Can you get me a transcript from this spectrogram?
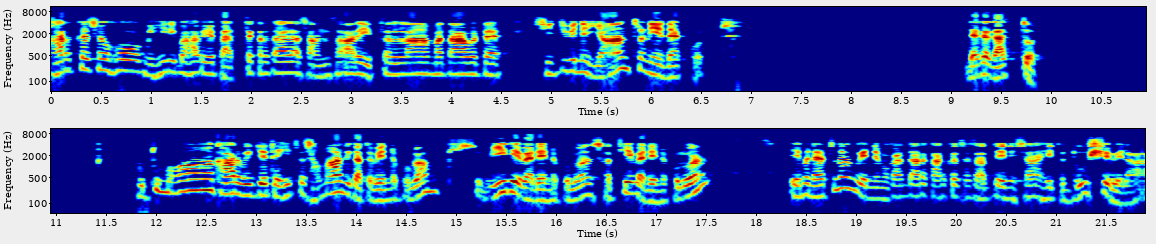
කර්කශ හෝ මිහිරි භාවයේ පැත්තකට දාලා සංසාරේ ඉස්සල්ලාම මතාවට සිදුවෙන යාන්ත්‍රණය දැක්කොත් දැකගත්තොත් පුදුමාකාර විදිහට හිත සමාධිගත වෙන්න පුළුවන් වීර්යය වැඩෙන්න පුළුවන් සතිය වැඩෙන්න පුළුවන්. එහෙම නැත්නම් වෙන්නේ මොකද්ද? අර කර්කශ සද්දේ නිසා හිත දූෂ්‍ය වෙලා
